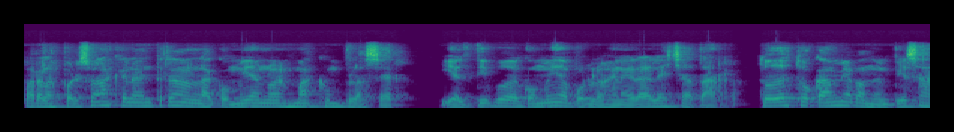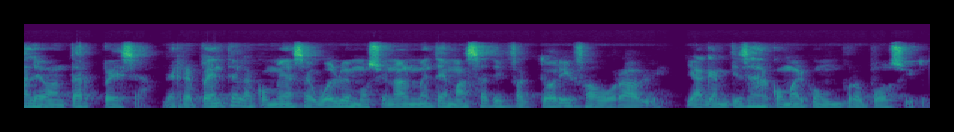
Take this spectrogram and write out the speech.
Para las personas que no entrenan, la comida no es más que un placer, y el tipo de comida por lo general es chatarra. Todo esto cambia cuando empiezas a levantar pesas. De repente la comida se vuelve emocionalmente más satisfactoria y favorable, ya que empiezas a comer con un propósito.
